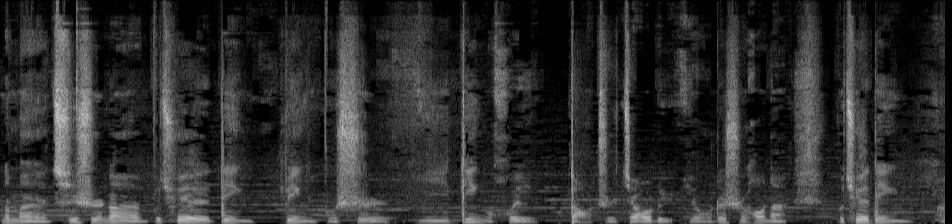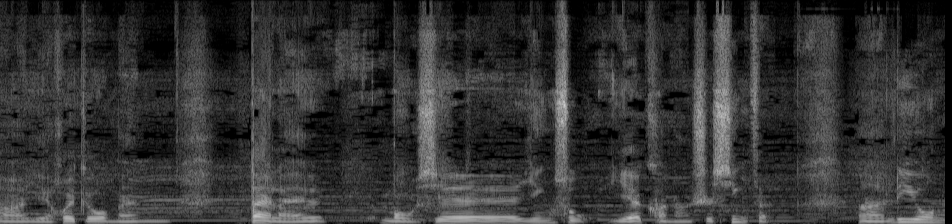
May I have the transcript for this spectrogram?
那么其实呢，不确定并不是一定会导致焦虑，有的时候呢，不确定啊也会给我们带来某些因素，也可能是兴奋。呃，利用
